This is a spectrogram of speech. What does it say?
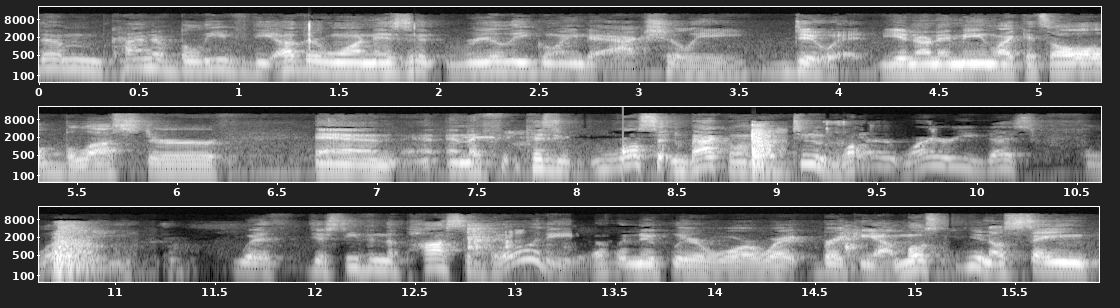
them kind of believe the other one isn't really going to actually do it. You know what I mean? Like it's all bluster, and and because we're all sitting back on like, dude, why why are you guys flirting with just even the possibility of a nuclear war breaking out? Most you know sane,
